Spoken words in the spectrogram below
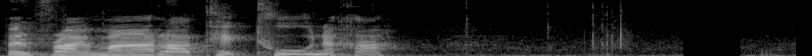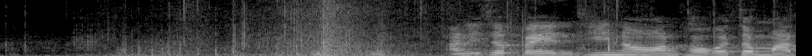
เป็นฟรายมาลาเทคทูนะคะ นนี้จะเป็นที่นอนเขาก็จะมัด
